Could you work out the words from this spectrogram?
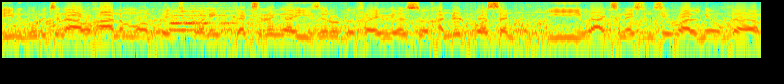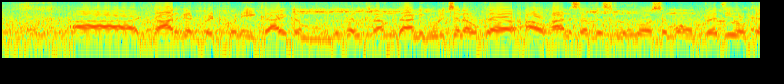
దీని గురించిన అవగాహన పెంచుకొని ఖచ్చితంగా ఈ zero to five years hundred percent ఈ వ్యాక్సినేషన్స్ ఇవ్వాలని ఒక టార్గెట్ పెట్టుకొని ఈ కార్యక్రమం ముందుకు వెళ్తున్నాం. దాని గురించిన ఒక అవగాహన సదస్సుల కోసము ప్రతి ఒక్క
